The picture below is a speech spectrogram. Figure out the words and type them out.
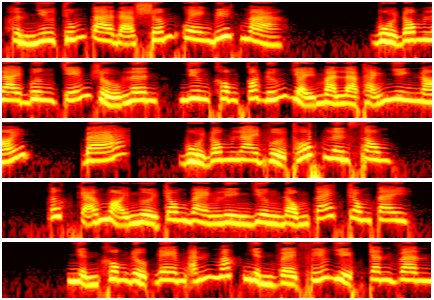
hình như chúng ta đã sớm quen biết mà. Bùi Đông Lai bưng chén rượu lên, nhưng không có đứng dậy mà là thản nhiên nói. Bá! Bùi Đông Lai vừa thốt lên xong. Tất cả mọi người trong bàn liền dừng động tác trong tay. Nhịn không được đem ánh mắt nhìn về phía Diệp Tranh Văn.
